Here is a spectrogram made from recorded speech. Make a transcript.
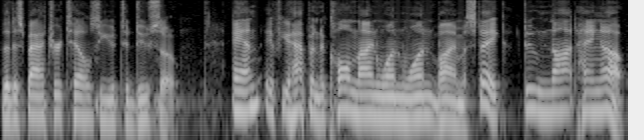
the dispatcher tells you to do so. And if you happen to call 911 by mistake, do not hang up.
